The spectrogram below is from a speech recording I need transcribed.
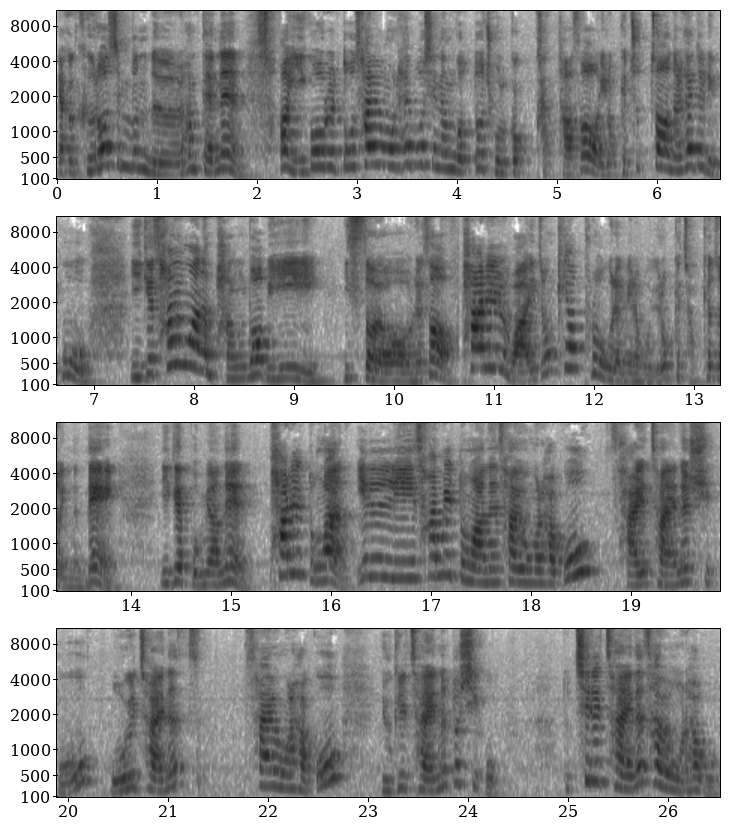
약간 그러신 분들한테는 아, 이거를 또 사용을 해보시는 것도 좋을 것 같아서 이렇게 추천을 해드리고 이게 사용하는 방법이 있어요. 그래서 8일 Y존 케어 프로그램이라고 이렇게 적혀져 있는데 이게 보면은 8일 동안 1, 2, 3일 동안은 사용을 하고 4일 차에는 쉬고 5일 차에는 사용을 하고 6일 차에는 또 쉬고 또 7일 차에는 사용을 하고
